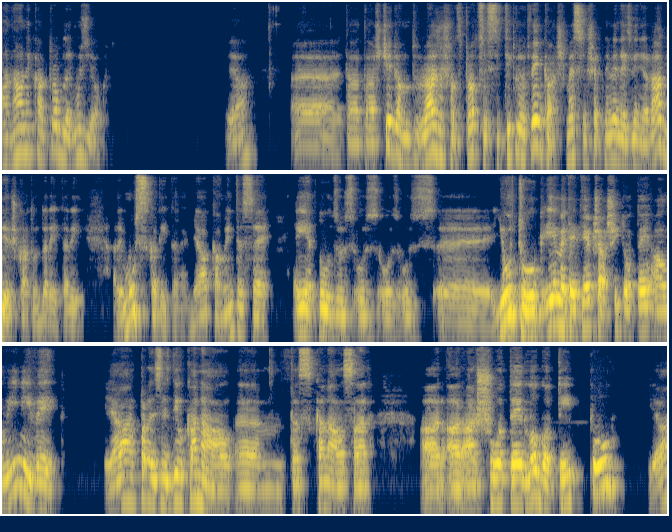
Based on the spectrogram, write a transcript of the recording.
Man nav nekāda problēma uzjaukt. Ja? Tā, tā šķidruma ražošanas process ir tik ļoti vienkāršs. Mēs esam šeit nevienreiz vien rādījuši, kā to darīt arī, arī mūsu skatītājiem. Ja? Kam interesē, ejiet lūdzu uz, uz, uz, uz uh, YouTube, iemetiet iekšā šito te Alvīnī veidu. Ja? Pareizi divu kanālu. Um, tas kanāls ar, ar, ar, ar šo te logotipu, ja?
